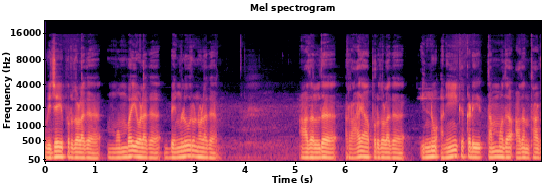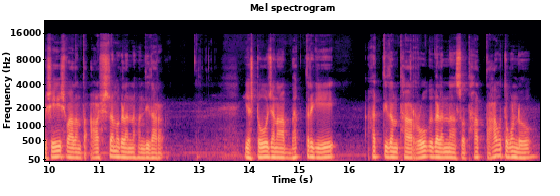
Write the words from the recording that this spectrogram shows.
ವಿಜಯಪುರದೊಳಗೆ, ಮುಂಬೈಯೊಳಗೆ, ಬೆಂಗಳೂರಿನೊಳಗೆ ಅದಲ್ದ ರಾಯಾಪುರದೊಳಗೆ ಇನ್ನೂ ಅನೇಕ ಕಡೆ ತಮ್ಮದ ಆದಂಥ ವಿಶೇಷವಾದಂಥ ಆಶ್ರಮಗಳನ್ನು ಹೊಂದಿದ್ದಾರೆ ಎಷ್ಟೋ ಜನ ಭಕ್ತರಿಗೆ ಹತ್ತಿದಂಥ ರೋಗಗಳನ್ನು ಸ್ವತಃ ತಾವು ತಗೊಂಡು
